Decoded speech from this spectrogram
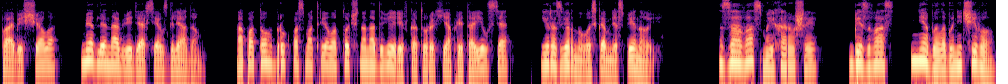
Пообещала, медленно обведя всех взглядом. А потом вдруг посмотрела точно на двери, в которых я притаился, и развернулась ко мне спиной. «За вас, мои хорошие! Без вас не было бы ничего!»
